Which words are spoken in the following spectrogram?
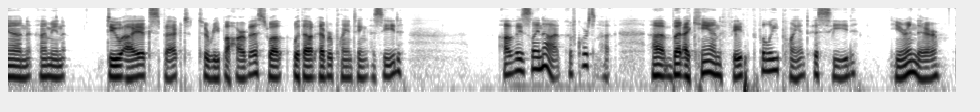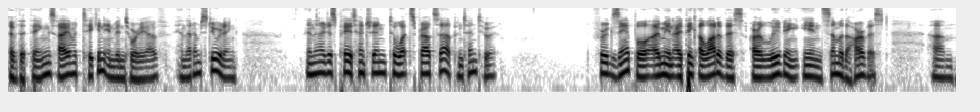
And I mean, do I expect to reap a harvest well, without ever planting a seed? Obviously not. Of course not. Uh, but I can faithfully plant a seed here and there of the things I have taken inventory of and that I'm stewarding. And then I just pay attention to what sprouts up and tend to it. For example, I mean, I think a lot of this are living in some of the harvest. Um,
